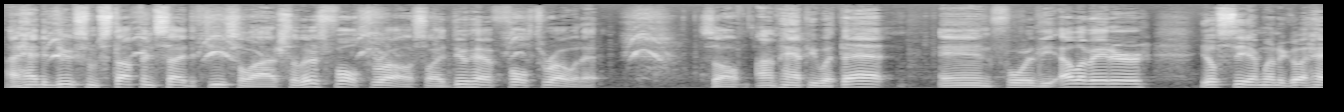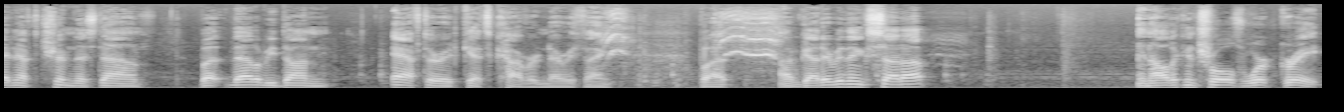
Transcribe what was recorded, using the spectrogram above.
I had to do some stuff inside the fuselage, so there's full throw. So I do have full throw with it. So I'm happy with that. And for the elevator, you'll see I'm going to go ahead and have to trim this down. But that'll be done after it gets covered and everything. But I've got everything set up and all the controls work great.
